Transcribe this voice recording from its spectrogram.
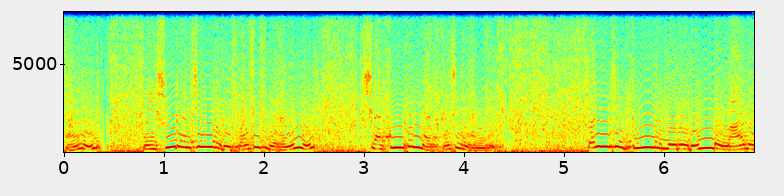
आणि ईश्वराच्या या रूपाच्या स्मरणाने स्वातंत्र्य नाटकाची नांदी पंच तुंड मोर रुंद धर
